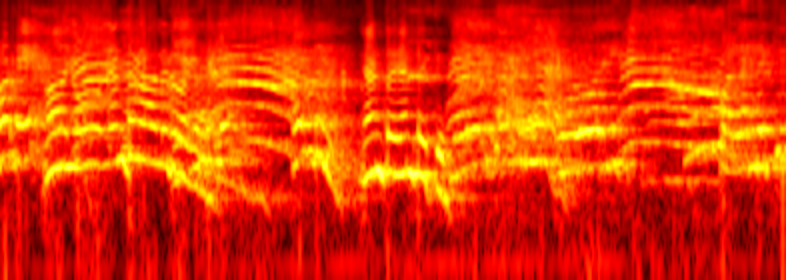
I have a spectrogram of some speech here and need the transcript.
ನೋಡ್ರಿ. ಹಾಂ ಏಳು ಎಂಟು ಅದಾವಲ್ಲ ಇದ್ರಾಗ. ಕೈ ಬಿಡು ಎಂಟು ಎಂಟು ಐತಿ. ಏಳುವರೆ ಕೊಳ್ಳಂದಕ್ಕಿ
